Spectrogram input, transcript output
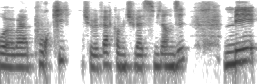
euh, pour qui tu veux faire, comme tu l'as si bien dit, mais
